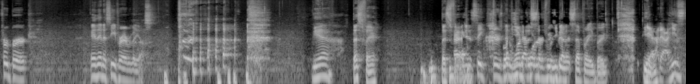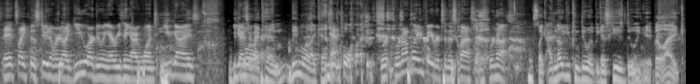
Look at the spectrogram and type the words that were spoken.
for Burke, and then a C for everybody else. yeah, that's fair. That's fair. I just think there's been one quarter. separate, you gotta separate Burke. Yeah. yeah, yeah, he's. It's like the student where you're like, you are doing everything I want. You guys, you Be guys more are like him. Be more like him. Yeah. we're, we're not playing favorites in this class. though. We're not. it's like I know you can do it because he's doing it, but like,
